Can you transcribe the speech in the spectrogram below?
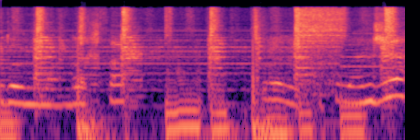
Geri döndüm arkadaşlar. Burada gitti bence.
